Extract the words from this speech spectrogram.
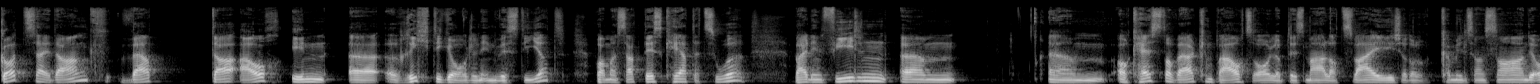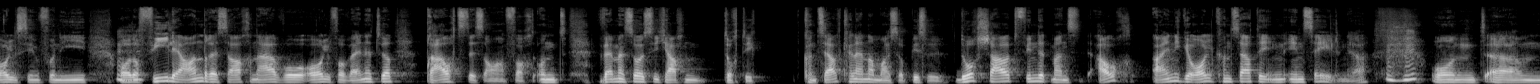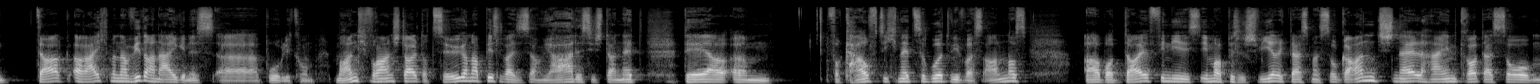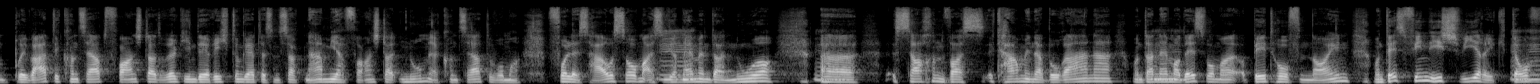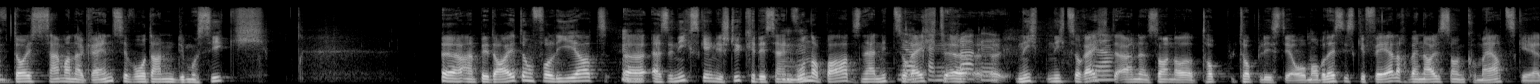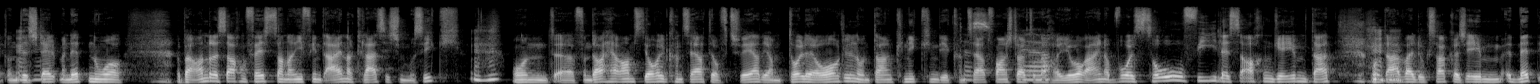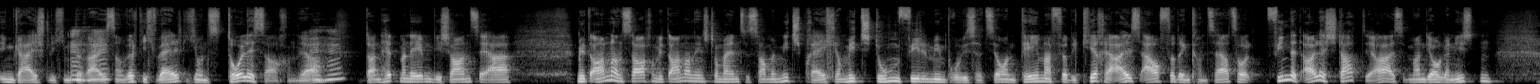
Gott sei Dank wird da auch in äh, richtige Orgeln investiert, wo man sagt, das gehört dazu, weil in vielen ähm, ähm, Orchesterwerken braucht es Orgel, ob das Maler 2 ist oder Camille Saint-Saëns, die Orgelsymphonie mhm. oder viele andere Sachen auch, wo Orgel verwendet wird, braucht es das einfach. Und wenn man so sich auch durch die Konzertkalender mal so ein bisschen durchschaut, findet man auch einige Orgelkonzerte in, in Sälen. Ja? Mhm. Und ähm, da erreicht man dann wieder ein eigenes äh, Publikum. Manche Veranstalter zögern ein bisschen, weil sie sagen, ja, das ist dann nicht der ähm, verkauft sich nicht so gut wie was anderes. Aber da finde ich es immer ein bisschen schwierig, dass man so ganz schnell hein, gerade als so private Konzertveranstalter wirklich in die Richtung geht, dass man sagt, na, wir veranstalten nur mehr Konzerte, wo wir volles Haus haben. Also mhm. wir nehmen dann nur mhm. äh, Sachen, was Carmina Burana und dann mhm. nehmen wir das, wo wir Beethoven 9. Und das finde ich schwierig. Da, mhm. da ist, sind wir an einer Grenze, wo dann die Musik äh, an Bedeutung verliert. Mhm. Äh, also nichts gegen die Stücke, die sind mhm. wunderbar, das sind nicht so ja, recht, äh, äh, nicht, nicht so recht ja. an so einer Top, Top-Liste oben. Aber das ist gefährlich, wenn alles so in Kommerz geht. Und mhm. das stellt man nicht nur bei anderen Sachen fest, sondern ich finde einer klassischen Musik. Mhm. Und äh, von daher haben es die Orgelkonzerte oft schwer. Die haben tolle Orgeln und dann knicken die Konzertveranstalter ja. nach einem Jahr ein, obwohl es so viele Sachen gegeben hat. Und da, weil du gesagt hast, eben nicht im geistlichen mhm. Bereich, sondern wirklich weltlich und tolle Sachen. Ja. Dann hätte man eben die Chance auch mit anderen Sachen, mit anderen Instrumenten zusammen, mit Sprecher, mit Stummfilm, Improvisation, Thema für die Kirche als auch für den Konzertsaal, findet alles statt. Ja, also man, die Organisten,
